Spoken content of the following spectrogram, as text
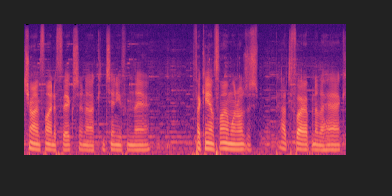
try and find a fix and uh, continue from there. If I can't find one, I'll just have to fire up another hack.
